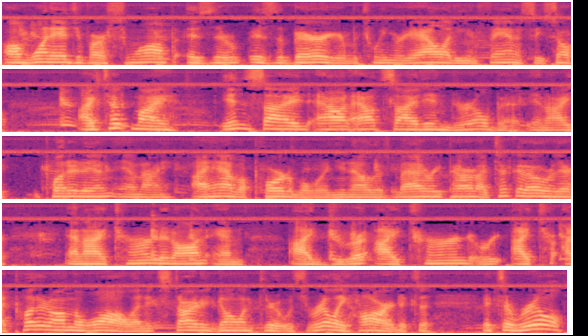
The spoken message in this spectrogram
on one edge of our swamp is there is the barrier between reality and fantasy. So I took my inside out, outside in drill bit, and I put it in, and I I have a portable one, you know, that's battery powered. I took it over there, and I turned it on, and I dr- I turned I put it on the wall, and it started going through. It was really hard. It's a it's a real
